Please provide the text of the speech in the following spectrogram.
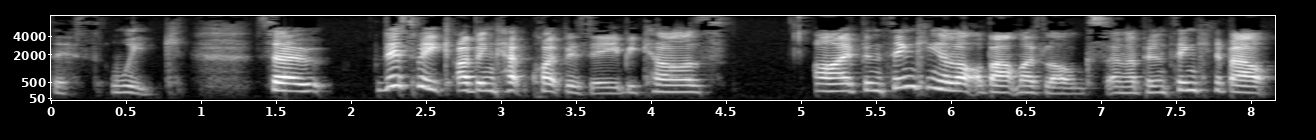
this week. So this week I've been kept quite busy because I've been thinking a lot about my vlogs and I've been thinking about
